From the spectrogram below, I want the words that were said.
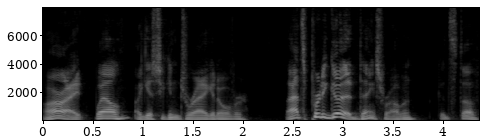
All right. Well, I guess you can drag it over. That's pretty good. Thanks, Robin. Good stuff.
